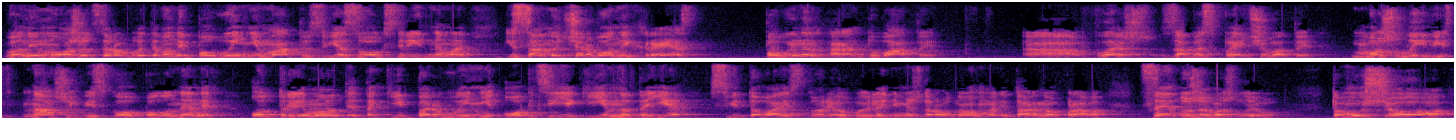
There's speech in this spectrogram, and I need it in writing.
Вони можуть це робити. Вони повинні мати зв'язок з рідними, і саме Червоний Хрест повинен гарантувати флеш, забезпечувати можливість наших військовополонених отримувати такі первинні опції, які їм надає світова історія у вигляді міжнародного гуманітарного права. Це дуже важливо, тому що.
